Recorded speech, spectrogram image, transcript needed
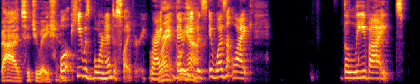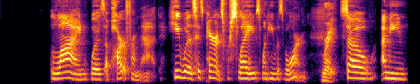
bad situation. Well, he was born into slavery, right? Right. Oh, There, yeah. He was. It wasn't like the Levite line was apart from that. He was. His parents were slaves when he was born. right. So, I mean,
